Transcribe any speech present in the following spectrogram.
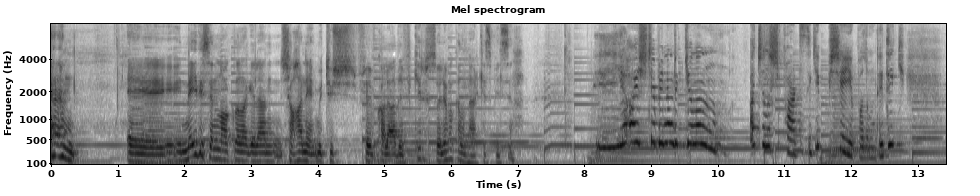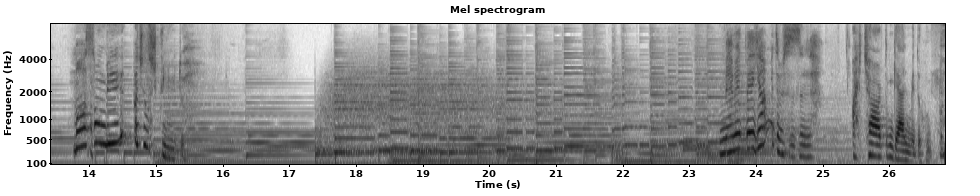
Ee, neydi senin aklına gelen şahane, müthiş, fevkalade fikir? Söyle bakalım herkes bilsin. Ya işte benim dükkanın açılış partisi gibi bir şey yapalım dedik. Masum bir açılış günüydü. Mehmet Bey gelmedi mi sizinle? Ay çağırdım gelmedi huysuz.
